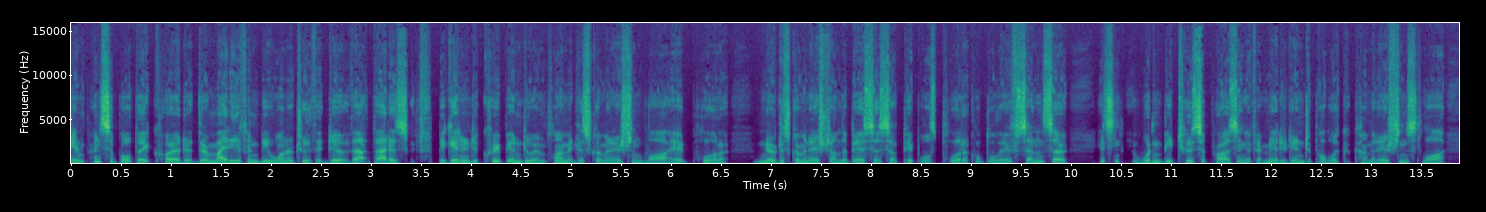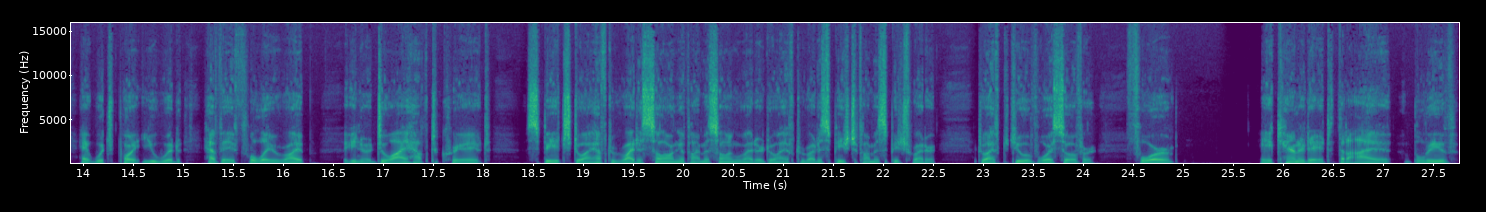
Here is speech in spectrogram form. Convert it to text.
in principle, they could. There might even be one or two that do. That that is beginning to creep into employment discrimination law, a politi- no discrimination on the basis of people's political beliefs. And so it wouldn't be too surprising if it made it into public accommodations law, at which point you would have a fully ripe, you know, do I have to create speech? Do I have to write a song if I'm a songwriter? Do I have to write a speech if I'm a speechwriter? Do I have to do a voiceover for a candidate that I believe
